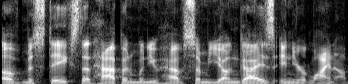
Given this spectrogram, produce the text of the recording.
of mistakes that happen when you have some young guys in your lineup?"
